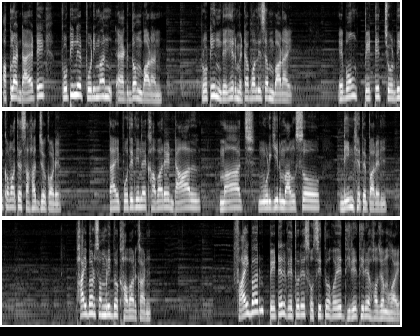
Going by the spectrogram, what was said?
আপনার ডায়েটে প্রোটিনের পরিমাণ একদম বাড়ান। প্রোটিন দেহের মেটাবলিজম বাড়ায় এবং পেটের চর্বি কমাতে সাহায্য করে। তাই প্রতিদিনের খাবারে ডাল, মাছ, মুরগির মাংস, ডিম খেতে পারেন। ফাইবার সমৃদ্ধ খাবার খান। ফাইবার পেটের ভেতরে শোষিত হয়ে ধীরে ধীরে হজম হয়,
